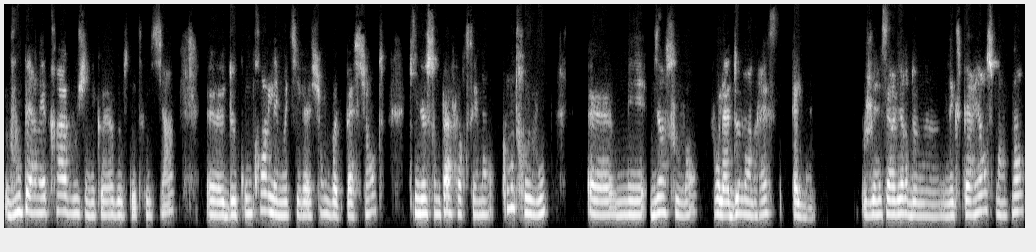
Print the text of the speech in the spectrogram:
vous permettra, vous, gynécologue obstétricien, euh, de comprendre les motivations de votre patiente qui ne sont pas forcément contre vous, euh, mais bien souvent pour la demanderesse elle-même. Je vais me servir de mon expérience maintenant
